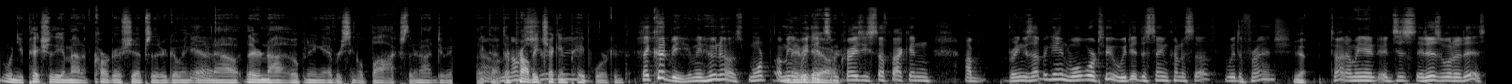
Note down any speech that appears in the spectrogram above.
when you picture the amount of cargo ships that are going in and out, they're not opening every single box. They're not doing like No, that. I mean, they're I'm probably sure checking they- paperwork and They could be. I mean, who knows? More. I mean, Maybe we did some are. crazy stuff back in. I bring this up again. World War II. We did the same kind of stuff with the French. yeah. I mean, it, it just it is what it is.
